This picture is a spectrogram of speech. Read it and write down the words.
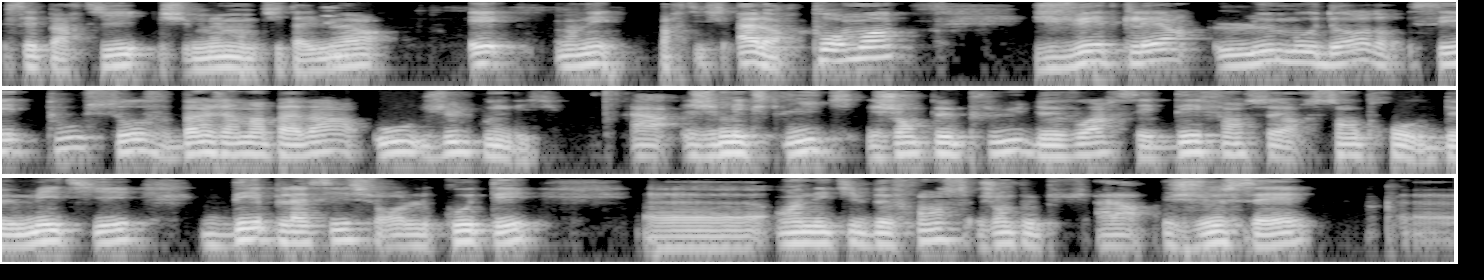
c'est parti. Je mets mon petit timer et on est parti. Alors, pour moi, je vais être clair, le mot d'ordre, c'est tout sauf Benjamin Pavard ou Jules Koundé. Alors, je m'explique, j'en peux plus de voir ces défenseurs centraux de métier déplacés sur le côté euh, en équipe de France, j'en peux plus. Alors, je sais, euh,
